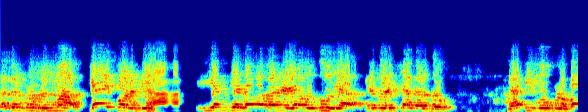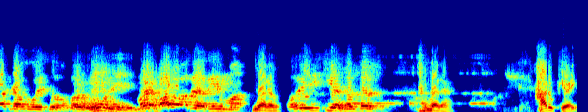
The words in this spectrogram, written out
લગ્ન પ્રસંગમાં ક્યાંય પણ હા હા. એમ કે દવાખાને જાઉં તું જા. કે તો રિક્ષા કરી દઉં. ગાડી મોકલો બહાર જવું હોય તો. પણ હું નહીં. મને મારો આગ્રહ કર્યુંમાં બરાબર. હવે એ કે બરાબર. સારું કહેવાય.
